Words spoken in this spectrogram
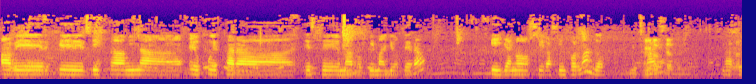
a ver qué dictamina el juez para este marroquí mayor de edad y ya nos irás informando. Muchas gracias. Gracias.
